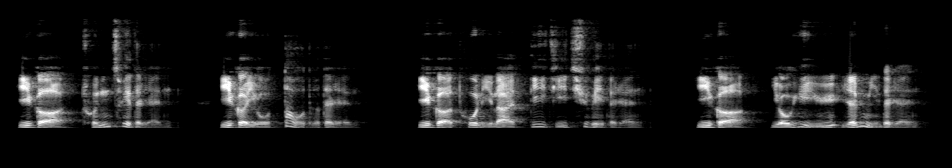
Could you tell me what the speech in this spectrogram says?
一个纯粹的人。一个有道德的人，一个脱离了低级趣味的人，一个有益于人民的人，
